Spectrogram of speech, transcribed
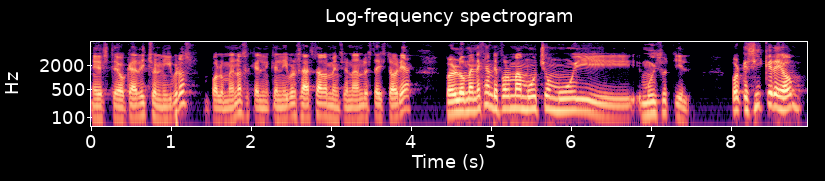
este, o que ha dicho en libros, por lo menos que, en, que libros se ha estado mencionando esta historia, pero lo manejan de forma mucho, muy, muy sutil. Porque sí creo,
